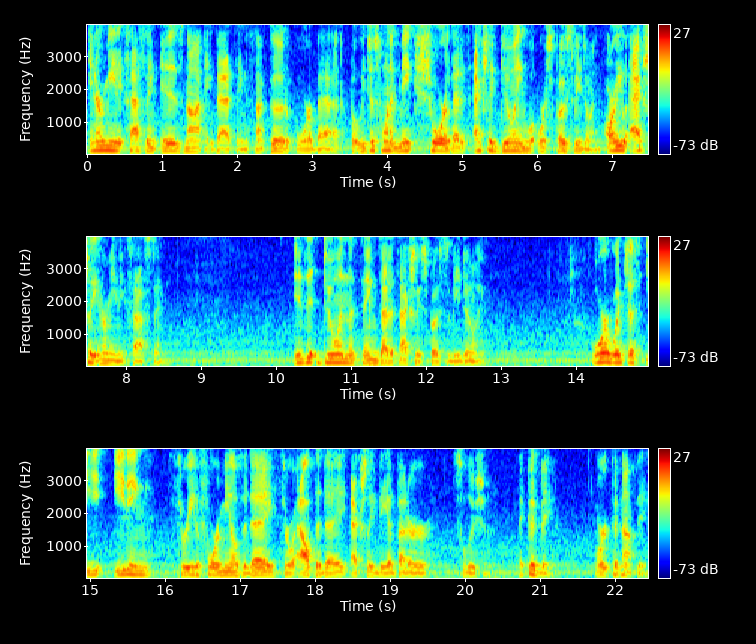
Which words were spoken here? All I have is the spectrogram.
intermediate fasting is not a bad thing. It's not good or bad, but we just want to make sure that it's actually doing what we're supposed to be doing. Are you actually intermediate fasting? Is it doing the things that it's actually supposed to be doing? Or would just eat eating 3 to 4 meals a day throughout the day actually be a better solution? It could be, or it could not be.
